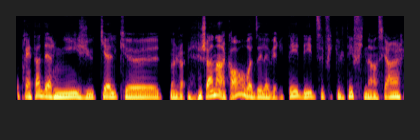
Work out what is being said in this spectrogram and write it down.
Au printemps dernier, j'ai eu quelques, ben, j'en ai encore, on va dire la vérité, des difficultés financières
